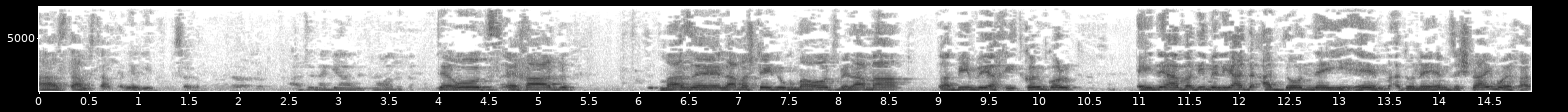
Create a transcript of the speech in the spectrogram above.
אה, סתם, סתם, אני אגיד, בסדר. עד שנגיע למזמור הזה. תירוץ אחד, מה זה, למה שתי דוגמאות ולמה רבים ויחיד. קודם כל, עיני עבדים אל יד אדוניהם. אדוניהם זה שניים או אחד?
